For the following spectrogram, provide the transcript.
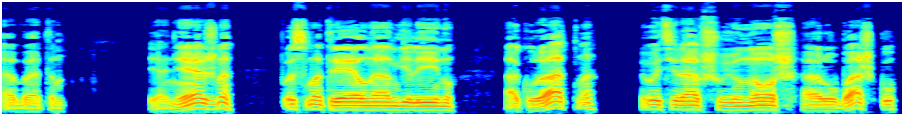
об этом. Я нежно посмотрел на Ангелину, аккуратно вытиравшую нож, а рубашку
